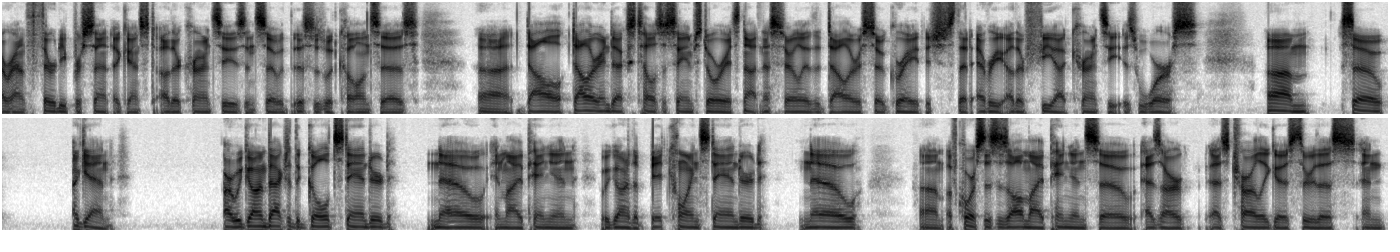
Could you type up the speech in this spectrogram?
around 30% against other currencies. And so this is what Cullen says. Uh, dollar, dollar index tells the same story. It's not necessarily the dollar is so great. It's just that every other fiat currency is worse. Um, so again, are we going back to the gold standard? No, in my opinion. Are we going to the Bitcoin standard? No. Um, of course, this is all my opinion. So as our as Charlie goes through this and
